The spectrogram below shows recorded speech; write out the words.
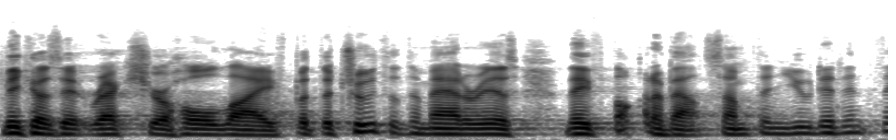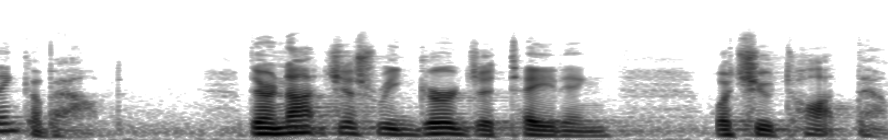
because it wrecks your whole life. But the truth of the matter is, they've thought about something you didn't think about. They're not just regurgitating what you taught them,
